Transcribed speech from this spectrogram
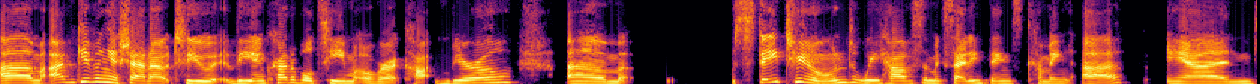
Um, I'm giving a shout out to the incredible team over at Cotton Bureau. Um, stay tuned. We have some exciting things coming up and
